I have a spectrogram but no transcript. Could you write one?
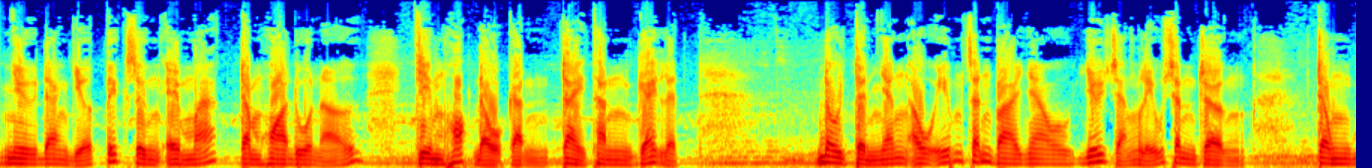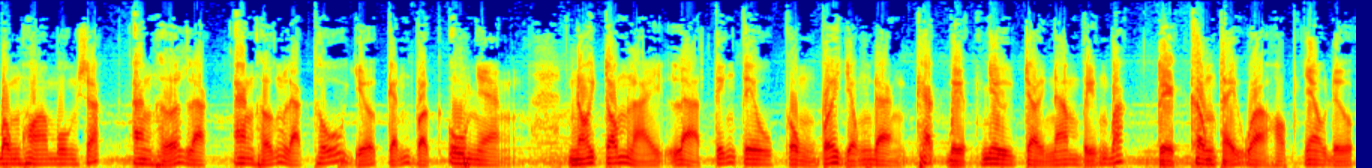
như đang giữa tiết sưng êm mát trăm hoa đua nở chim hót đầu cành trai thanh gái lịch. Đôi tình nhân âu yếm sánh vai nhau dưới rặng liễu xanh trần, trong bông hoa muôn sắc ăn hưởng lạc ăn hưởng lạc thú giữa cảnh vật u nhàn. Nói tóm lại là tiếng tiêu cùng với giọng đàn khác biệt như trời nam biển bắc tuyệt không thể hòa hợp nhau được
